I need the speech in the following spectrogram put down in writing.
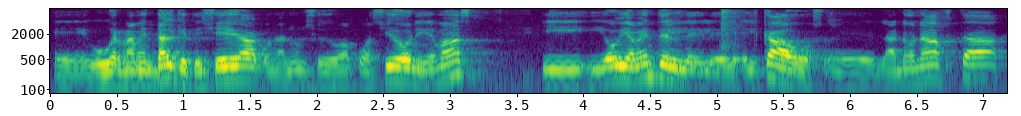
eh, gubernamental que te llega con anuncio de evacuación y demás. Y, obviamente el, caos, eh, la no nafta.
